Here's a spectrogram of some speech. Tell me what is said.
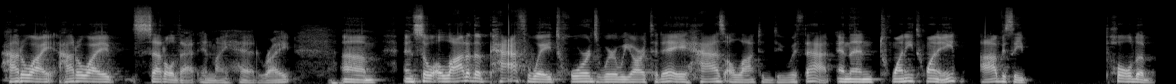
how do i how do i settle that in my head right? Um, and so a lot of the pathway towards where we are today has a lot to do with that. And then 2020 obviously pulled a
